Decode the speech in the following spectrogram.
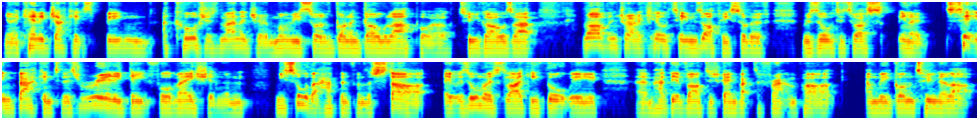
You know, Kenny Jackett's been a cautious manager, and when we've sort of gone a goal up or two goals up, rather than trying to kill teams off, he sort of resorted to us, you know, sitting back into this really deep formation. And you saw that happen from the start. It was almost like he thought we um, had the advantage going back to Fratton Park and we'd gone 2 0 up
